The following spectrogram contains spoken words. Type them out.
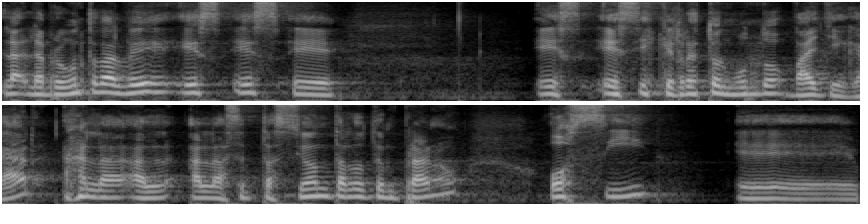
la, la pregunta tal vez es... es eh, es, si es que el resto del mundo va a llegar a la, aceptación tarde o temprano, o si, eh,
